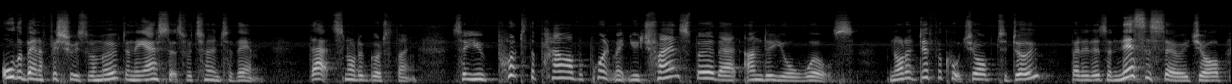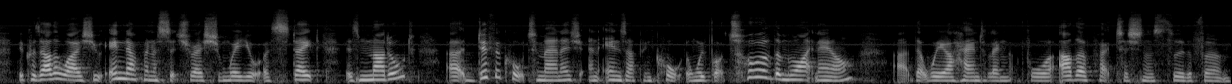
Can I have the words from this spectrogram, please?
all the beneficiaries removed, and the assets returned to them. That's not a good thing. So you put the power of appointment, you transfer that under your wills. Not a difficult job to do, but it is a necessary job because otherwise you end up in a situation where your estate is muddled, uh, difficult to manage, and ends up in court. And we've got two of them right now uh, that we are handling for other practitioners through the firm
